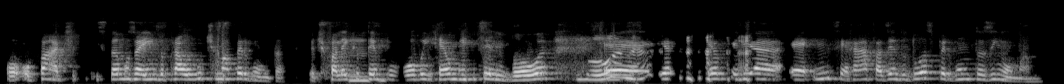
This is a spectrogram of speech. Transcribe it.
Ô, ô Paty, estamos indo para a última pergunta. Eu te falei que hum. o uhum. tempo voa e realmente ele voa. Boa, é, né? eu, eu, queria é, encerrar fazendo duas perguntas em uma.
